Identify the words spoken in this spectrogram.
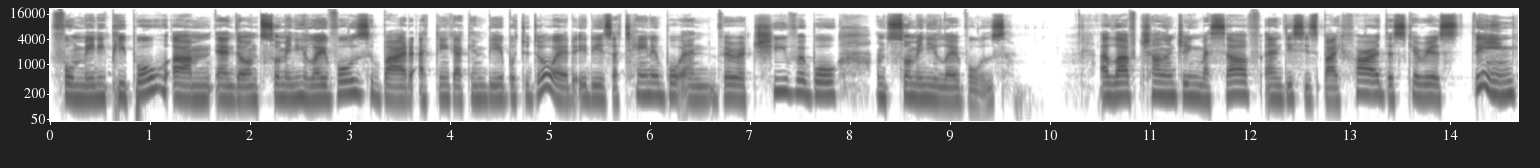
for many people um, and on so many levels, but I think I can be able to do it. It is attainable and very achievable on so many levels. I love challenging myself, and this is by far the scariest thing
